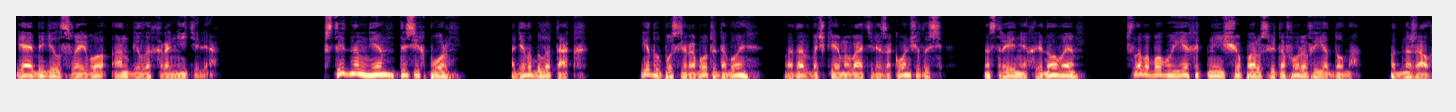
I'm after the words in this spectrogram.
Я обидел своего ангела-хранителя. Стыдно мне до сих пор. А дело было так. Еду после работы домой, вода в бачке омывателя закончилась, настроение хреновое. Слава богу, ехать мне еще пару светофоров, и я дома. Поднажал.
